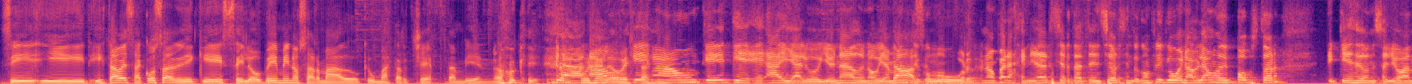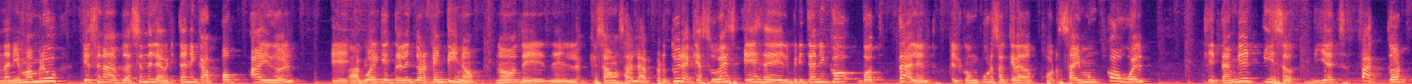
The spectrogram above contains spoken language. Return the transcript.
Sí, y, y estaba esa cosa de que se lo ve menos armado que un Masterchef también, ¿no? Que Claro, aunque, tan- aunque tie- hay algo guionado, ¿no? Obviamente, No, como por- no para generar cierta tensión, cierto conflicto. Bueno, hablamos de Popstar, eh, que es de donde salió Bandani Mambrú, que es una adaptación de la británica Pop Idol, eh, Ah, igual mira. que Talento Argentino, ¿no? De, de la que usamos a la apertura, que a su vez es del británico Got Talent, el concurso creado por Simon Cowell, que también hizo The X Factor,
